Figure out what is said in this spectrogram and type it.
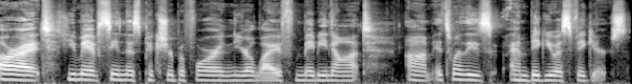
All right, you may have seen this picture before in your life, maybe not. Um, it's one of these ambiguous figures.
